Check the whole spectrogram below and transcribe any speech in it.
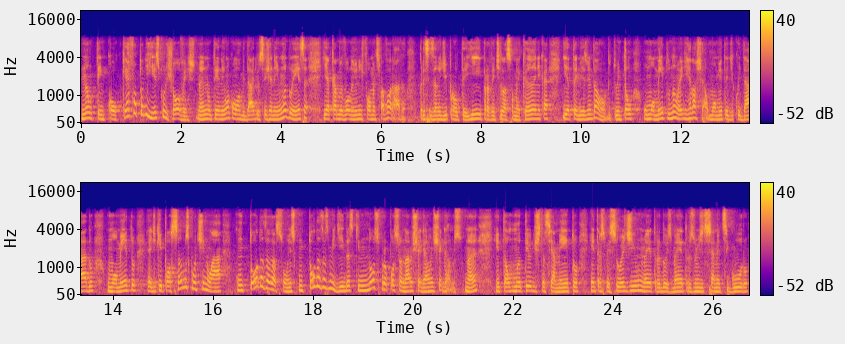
não têm qualquer fator de risco, jovens, né? não têm nenhuma comorbidade, ou seja, nenhuma doença, e acabam evoluindo de forma desfavorável, precisando de ir para UTI, para ventilação mecânica e até mesmo da óbito. Então, o momento não é de relaxar, o momento é de cuidado, o momento é de que possamos continuar com todas as ações, com todas as medidas que nos proporcionaram chegar onde chegamos. Né? Então, manter o distanciamento entre as pessoas de um metro metro a dois metros, um distanciamento seguro,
